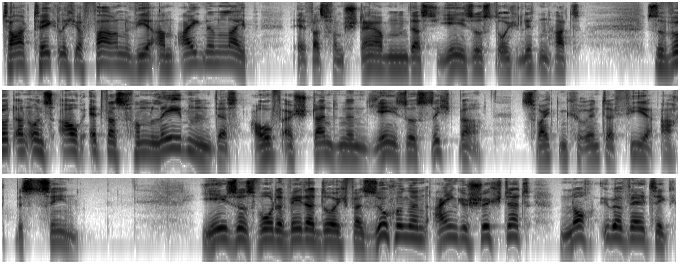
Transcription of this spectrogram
Tagtäglich erfahren wir am eigenen Leib etwas vom Sterben, das Jesus durchlitten hat. So wird an uns auch etwas vom Leben des auferstandenen Jesus sichtbar. 2. Korinther 4, 8 bis 10. Jesus wurde weder durch Versuchungen eingeschüchtert noch überwältigt.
